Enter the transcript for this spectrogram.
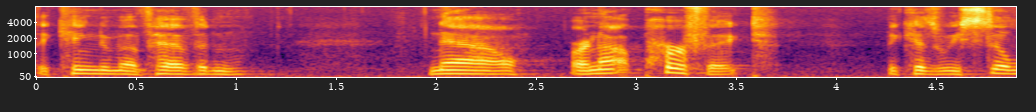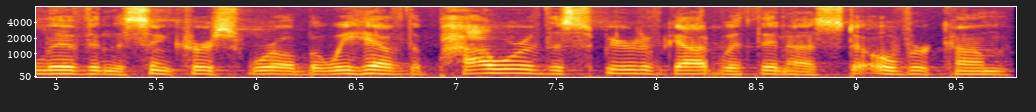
the kingdom of heaven now are not perfect because we still live in the sin cursed world, but we have the power of the Spirit of God within us to overcome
